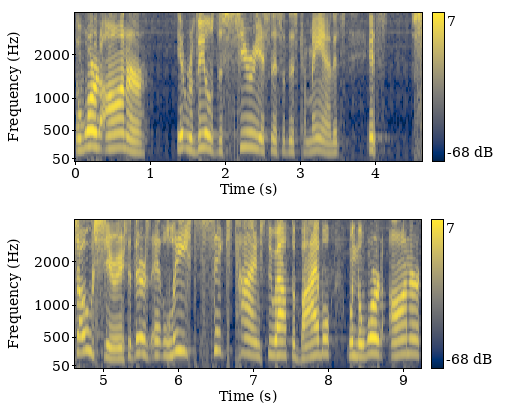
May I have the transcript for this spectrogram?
The word honor, it reveals the seriousness of this command. It's, it's so serious that there's at least six times throughout the Bible when the word honor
